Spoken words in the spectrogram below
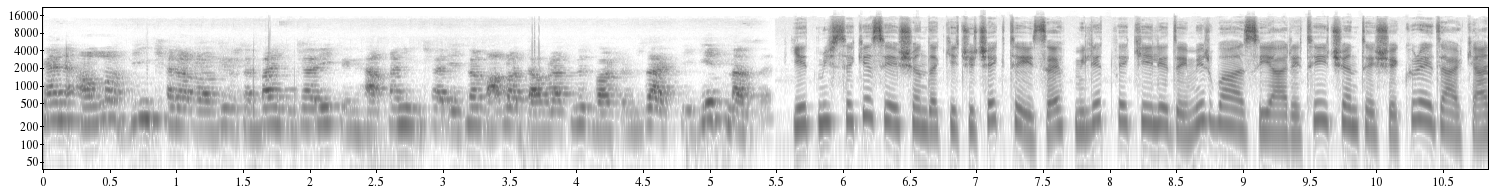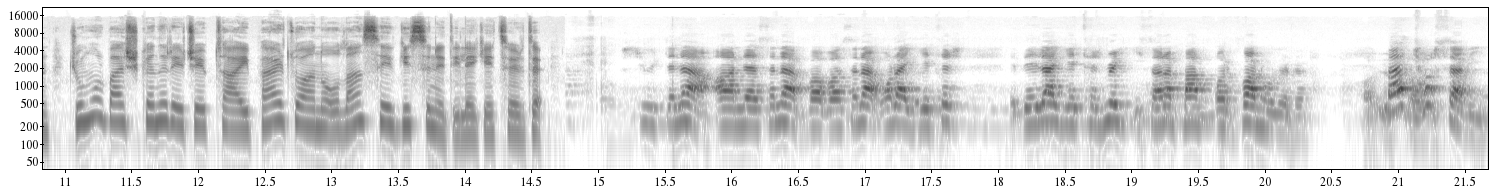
Yani Allah bin kere razı olsun. Ben inkar etmiyorum. Hakkını inkar etmem. Allah devletimiz başımıza eksik etmesin. 78 yaşındaki Çiçek teyze, milletvekili Demirbağ ziyareti için teşekkür ederken Cumhurbaşkanı Recep Tayyip Erdoğan'a olan sevgisini dile getirdi. Sütüne, annesine, babasına ona getir, böyle getirmek insana ben kurban olurum. Ben çok seviyorum.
